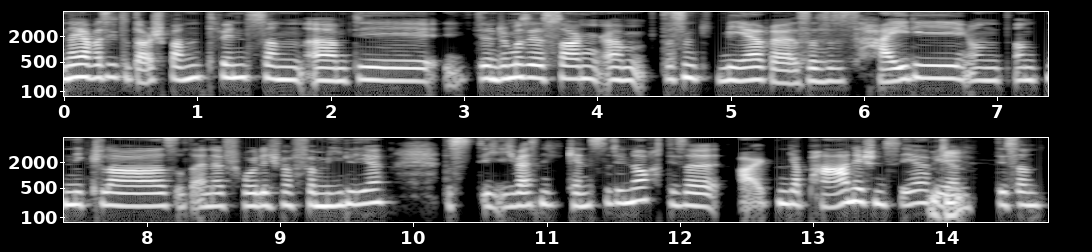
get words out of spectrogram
Naja, was ich total spannend finde, sind ähm, die, die, du musst ja sagen, ähm, das sind mehrere. Also es ist Heidi und, und Niklas und eine fröhliche Familie. Das, ich, ich weiß nicht, kennst du die noch? Diese alten japanischen Serien. Die, Die- sind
